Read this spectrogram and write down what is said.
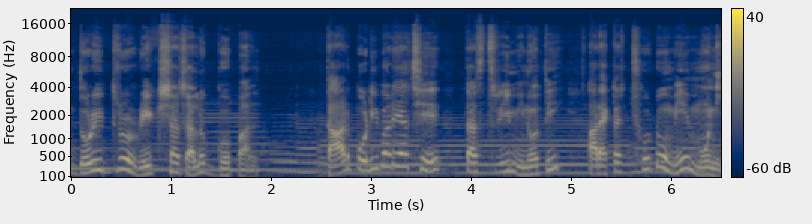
দরিদ্র রিক্সা চালক গোপাল। তার পরিবারে আছে তার স্ত্রী মিনতি আর একটা ছোট মেয়ে মণি।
